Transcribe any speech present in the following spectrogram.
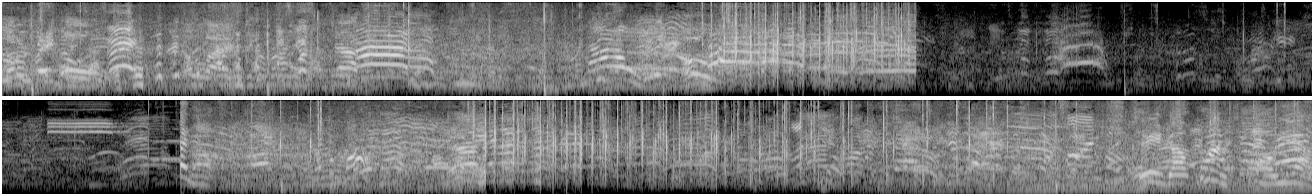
Not a big hole. Oh. Hey! There you go. Come on. Oh, yeah.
